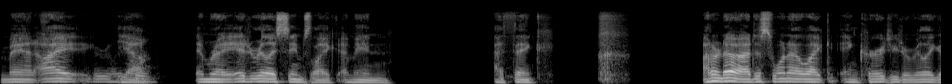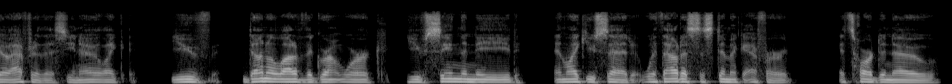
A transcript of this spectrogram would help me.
man i really yeah cool. Emre, it really seems like, I mean, I think, I don't know. I just want to like encourage you to really go after this. You know, like you've done a lot of the grunt work, you've seen the need. And like you said, without a systemic effort, it's hard to know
